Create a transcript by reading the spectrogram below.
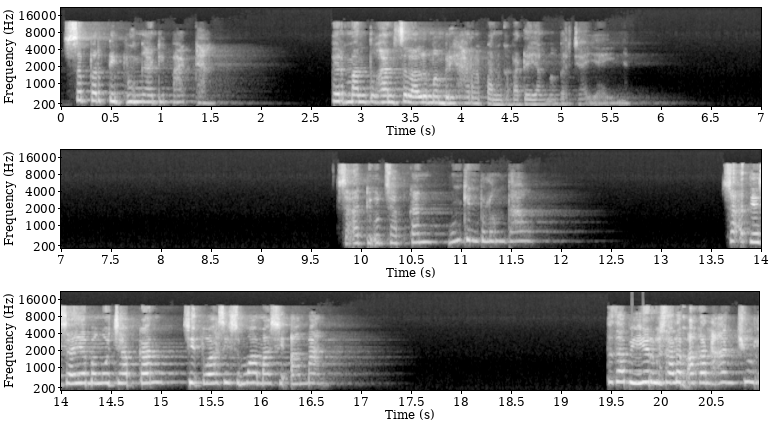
seperti bunga di padang. Firman Tuhan selalu memberi harapan kepada yang mempercayainya. Saat diucapkan mungkin belum tahu. Saat saya mengucapkan situasi semua masih aman. Tetapi Yerusalem akan hancur.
